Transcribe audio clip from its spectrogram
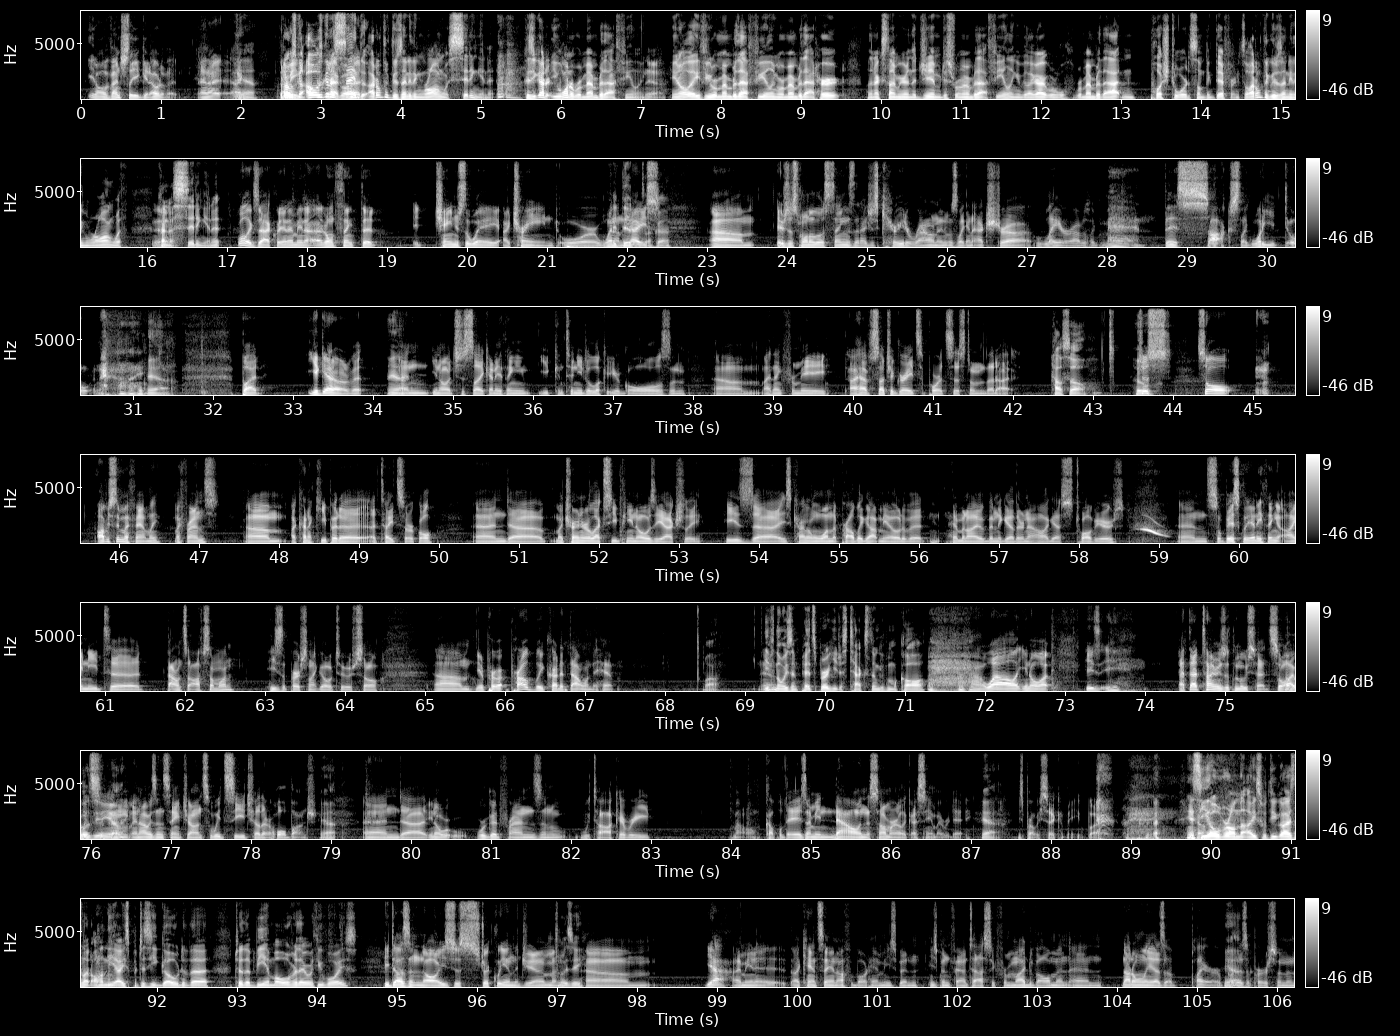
you know, eventually you get out of it. And I, I yeah. But I, I was I was gonna yeah, go say ahead. I don't think there's anything wrong with sitting in it because you got you want to remember that feeling. Yeah. You know, like if you remember that feeling, remember that hurt. The next time you're in the gym, just remember that feeling and be like, all right, well, remember that and push towards something different. So I don't think there's anything wrong with kind of sitting in it. Well, exactly. And I mean, I don't think that it changed the way I trained or went It on did. the ice. Okay. Um, it was just one of those things that I just carried around, and it was like an extra layer. I was like, man, this sucks. Like, what are you doing? like, Yeah. But you get out of it. Yeah. And, you know, it's just like anything, you, you continue to look at your goals. And um, I think for me, I have such a great support system that I, How so? Who? just so obviously my family, my friends. Um, I kind of keep it a, a tight circle, and uh, my trainer Alexi Pinozzi actually, he's uh, he's kind of the one that probably got me out of it. Him and I have been together now, I guess, twelve years, and so basically anything I need to bounce off someone, he's the person I go to. So um, you'd pr- probably credit that one to him. wow. Even though he's in Pittsburgh, you just text him, give him a call. Well, you know what? He's he, at that time he was with Moosehead, so I would see him, and I was in Saint John, so we'd see each other a whole bunch. Yeah. And uh, you know we're, we're good friends, and we talk every I don't know, couple days. I mean, now in the summer, like I see him every day. Yeah. He's probably sick of me, but Is he over on the ice with you guys? Not on the ice, but does he go to the to the BMO over there with you boys? he doesn't know. He's just strictly in the gym. And, Is he? Um, yeah, I mean, it, I can't say enough about him. He's been he's been fantastic for my development, and not only as a player but Yeah. as a person.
